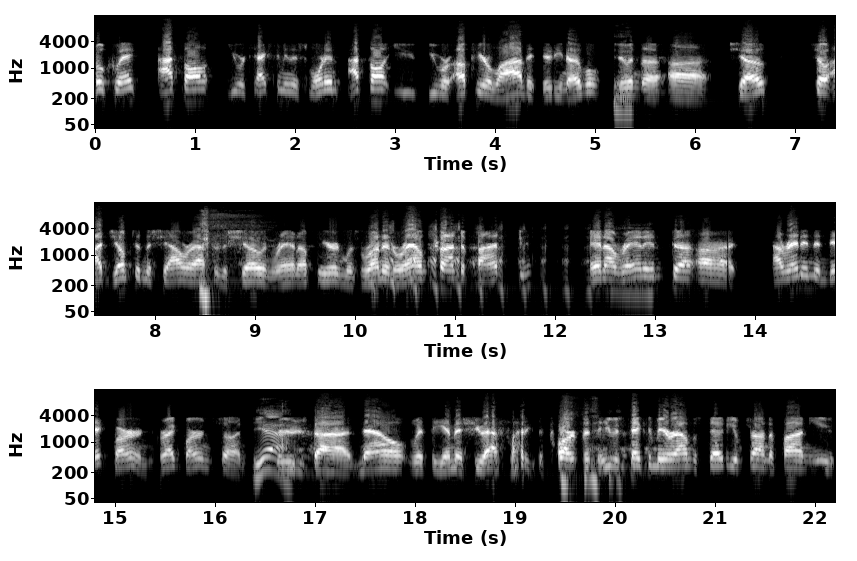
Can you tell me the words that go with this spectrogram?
real quick, I thought you were texting me this morning. I thought you you were up here live at Dudy Noble Yeah. doing the uh, show. So I jumped in the shower after the show and ran up here and was running around trying to find you. And I ran into uh, I ran into Nick Byrne, Greg Byrne's son, Yeah. who's uh, now with the MSU athletic department. He was taking me around the stadium trying to find you.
